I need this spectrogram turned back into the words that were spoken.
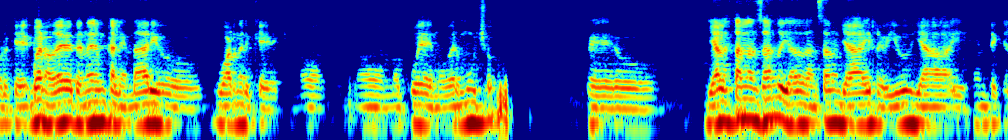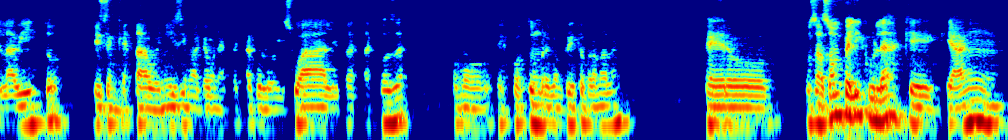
Porque, bueno, debe tener un calendario Warner que, no, no, no puede mover mucho, pero ya la están lanzando, ya la lanzaron, ya hay reviews, ya hay gente que la ha visto, dicen que está buenísima, que es un espectáculo visual y todas estas cosas, como es costumbre con Christopher Nolan. Pero, o sea, son películas que, que han,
